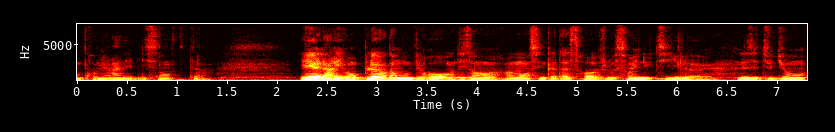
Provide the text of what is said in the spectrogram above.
en première année de licence, etc. Et elle arrive en pleurs dans mon bureau en disant Vraiment, c'est une catastrophe, je me sens inutile. Euh, les étudiants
